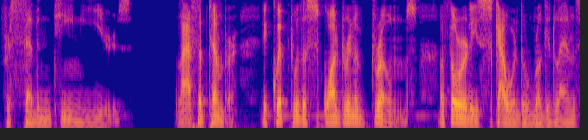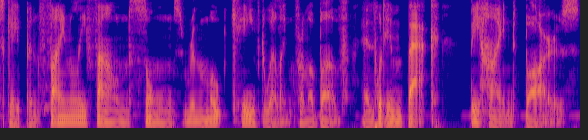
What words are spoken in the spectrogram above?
for 17 years. Last September, equipped with a squadron of drones, Authorities scoured the rugged landscape and finally found Song's remote cave dwelling from above and put him back behind bars.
